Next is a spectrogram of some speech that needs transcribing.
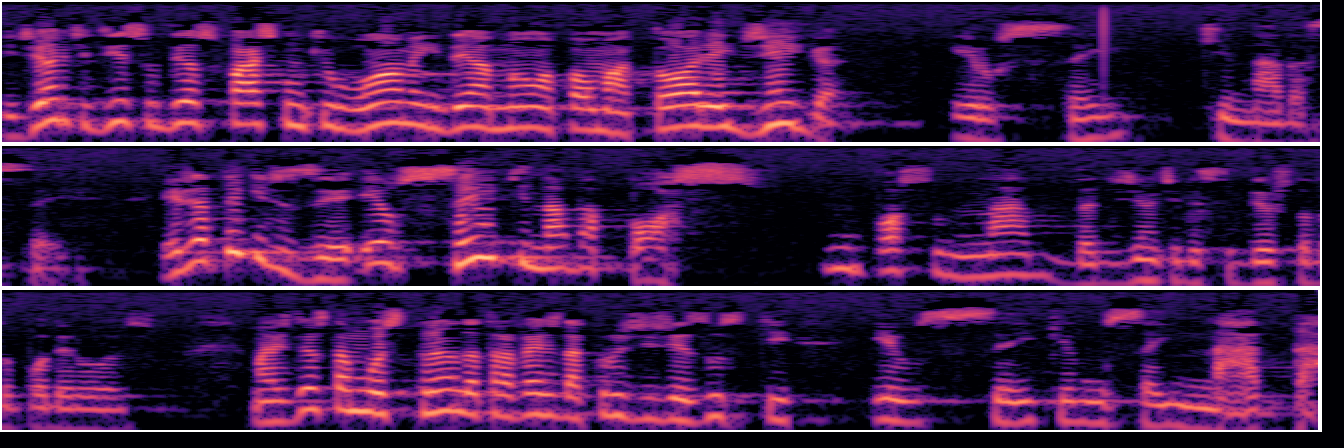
E diante disso, Deus faz com que o homem dê a mão à palmatória e diga, eu sei que nada sei. Ele já tem que dizer, eu sei que nada posso. Não posso nada diante desse Deus Todo-Poderoso. Mas Deus está mostrando através da cruz de Jesus que eu sei que eu não sei nada.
